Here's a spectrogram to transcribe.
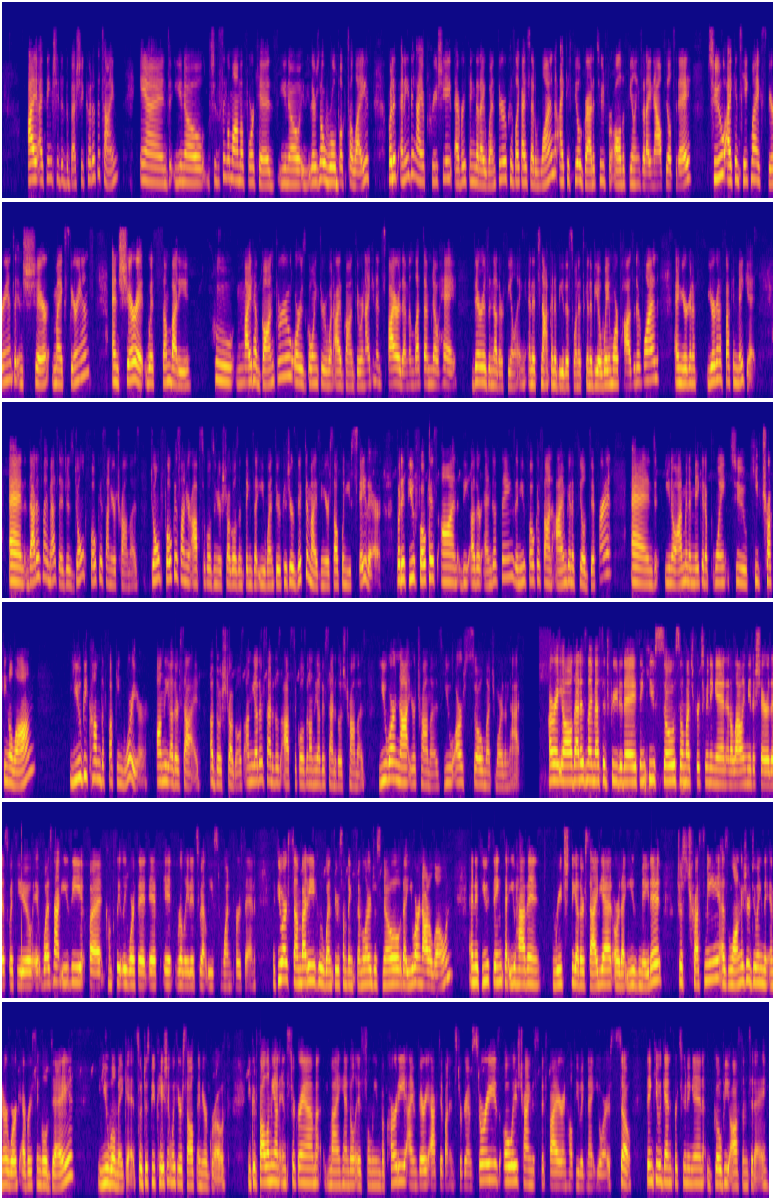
I, I think she did the best she could at the time. And, you know, she's a single mom of four kids. You know, there's no rule book to life. But if anything, I appreciate everything that I went through because, like I said, one, I could feel gratitude for all the feelings that I now feel today. Two, I can take my experience and share my experience and share it with somebody who might have gone through or is going through what I've gone through. And I can inspire them and let them know, hey, there is another feeling and it's not going to be this one. It's going to be a way more positive one and you're going to you're going to fucking make it. And that is my message is don't focus on your traumas. Don't focus on your obstacles and your struggles and things that you went through because you're victimizing yourself when you stay there. But if you focus on the other end of things and you focus on I'm going to feel different and you know, I'm going to make it a point to keep trucking along, you become the fucking warrior on the other side of those struggles, on the other side of those obstacles and on the other side of those traumas. You are not your traumas. You are so much more than that. All right, y'all, that is my message for you today. Thank you so, so much for tuning in and allowing me to share this with you. It was not easy, but completely worth it if it related to at least one person. If you are somebody who went through something similar, just know that you are not alone. And if you think that you haven't reached the other side yet or that you've made it, just trust me, as long as you're doing the inner work every single day, you will make it. So just be patient with yourself and your growth. You could follow me on Instagram. My handle is Celine Bacardi. I'm very active on Instagram stories, always trying to spit fire and help you ignite yours. So thank you again for tuning in. Go be awesome today.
